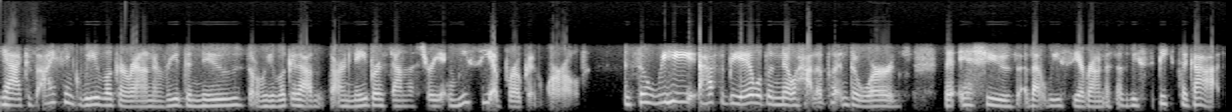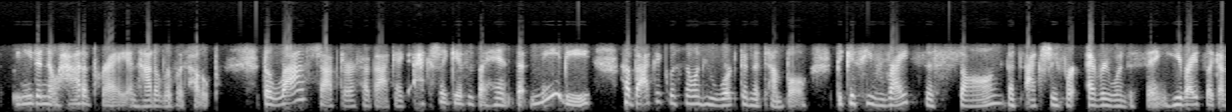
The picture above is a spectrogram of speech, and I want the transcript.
Yeah, because I think we look around and read the news or we look at our neighbors down the street and we see a broken world. And so we have to be able to know how to put into words the issues that we see around us as we speak to God. We need to know how to pray and how to live with hope. The last chapter of Habakkuk actually gives us a hint that maybe Habakkuk was someone who worked in the temple because he writes this song that's actually for everyone to sing. He writes like a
